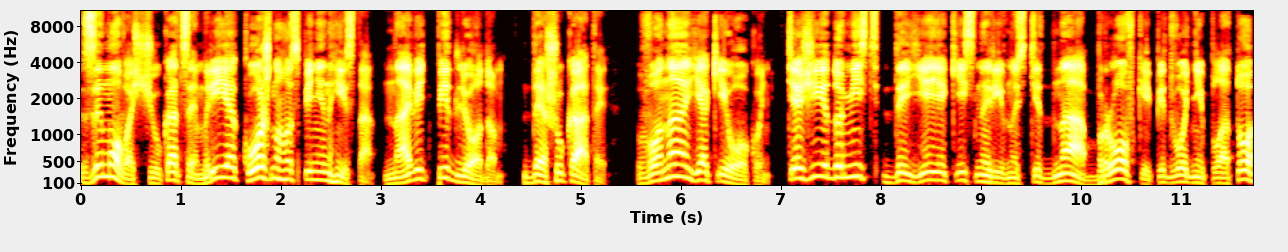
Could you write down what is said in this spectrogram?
Зимова щука це мрія кожного спінінгіста, навіть під льодом, де шукати. Вона, як і окунь, тяжіє до місць, де є якісь нерівності дна, бровки, підводні плато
